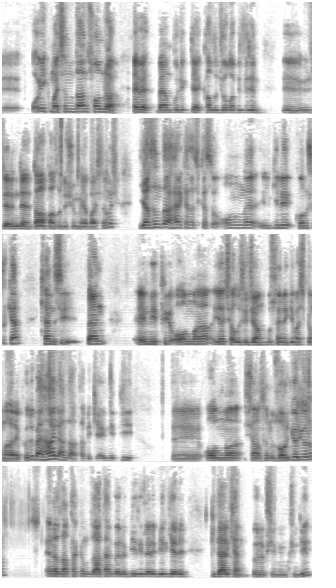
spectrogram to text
E, o ilk maçından sonra evet ben bu ligde kalıcı olabilirim e, üzerinde daha fazla düşünmeye başlamış. Yazında herkes açıkçası onunla ilgili konuşurken kendisi ben MVP olmaya çalışacağım bu sene gibi açıklamalar yapıyordu. Ben halen daha tabii ki MVP e, olma şansını zor görüyorum. En azından takım zaten böyle bir ileri bir geri giderken böyle bir şey mümkün değil.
